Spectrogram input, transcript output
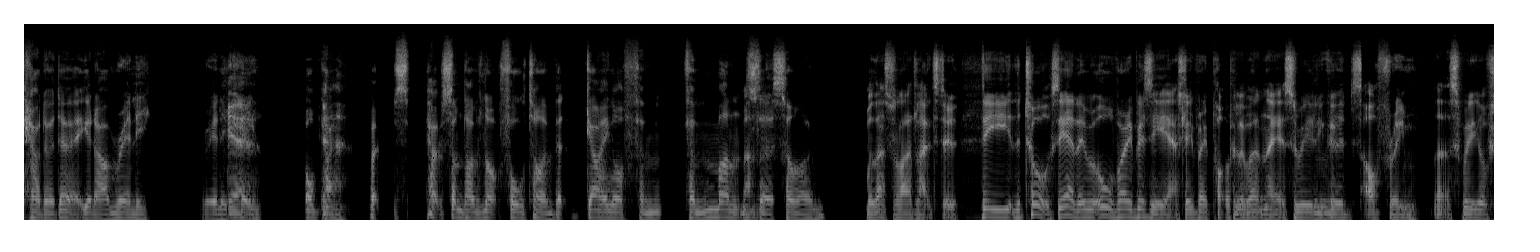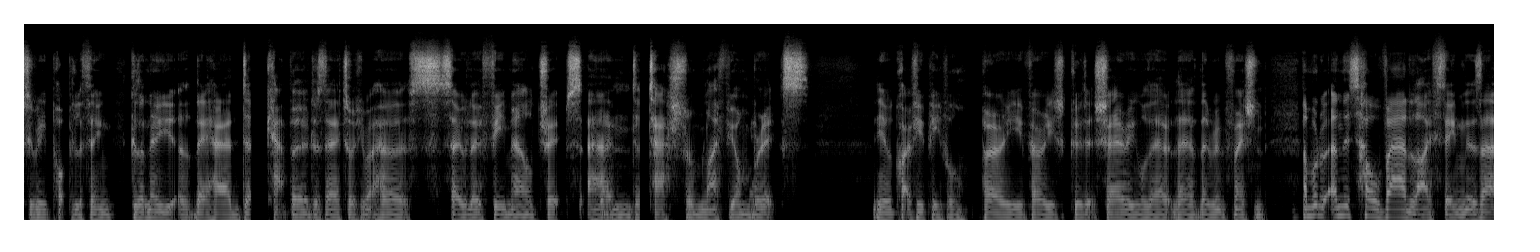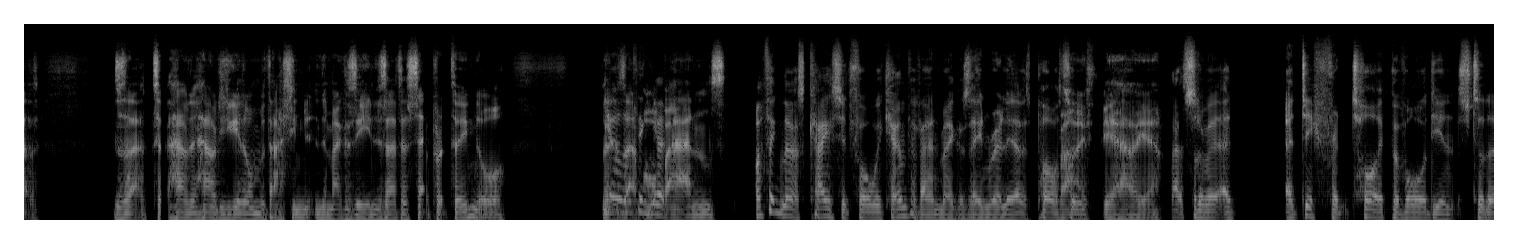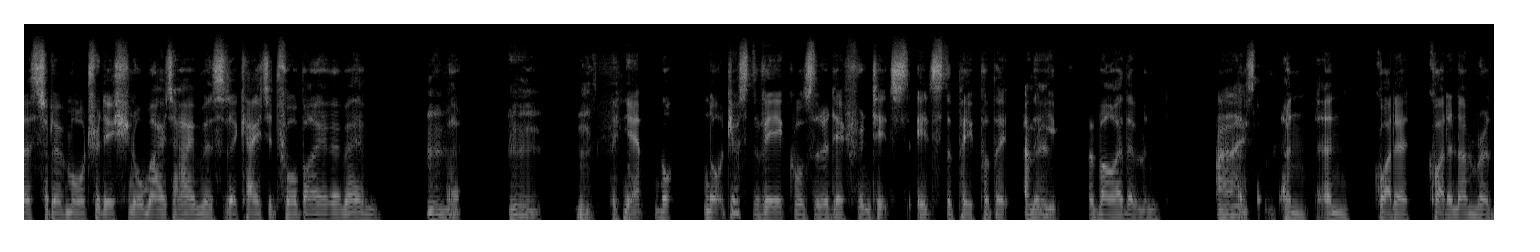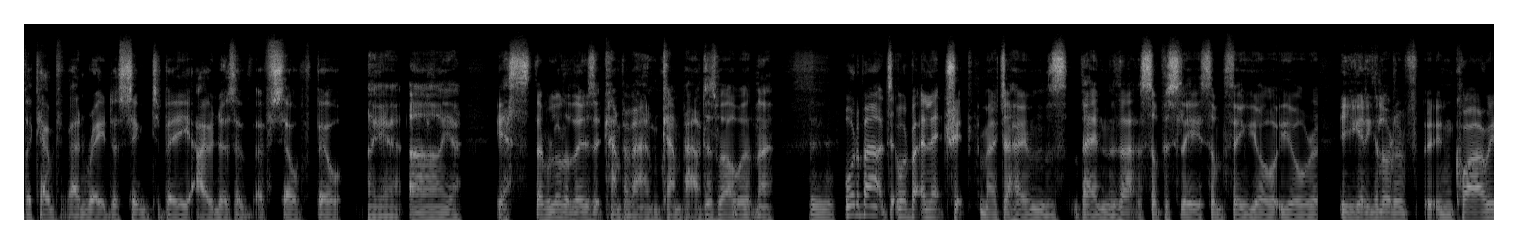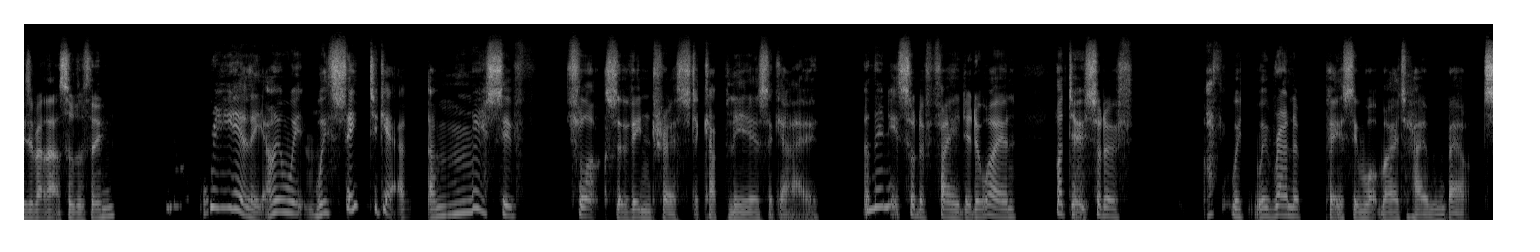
how do I do it? You know, I'm really really Yeah. keen. Or perhaps, Yeah. but perhaps sometimes not full time, but going off for for months, Months. at a time. Well, that's what I'd like to do. The the talks, yeah, they were all very busy. Actually, very popular, weren't they? It's a really Mm. good offering. That's really obviously a really popular thing because I know you- uh, they had uh, Catbird was there talking about her solo female trips and uh, Tash from Life Beyond Bricks. You know, quite a few people very very good at sharing all their their, their information. And what and this whole van life thing is that does that how how do you get on with that in, in the magazine? Is that a separate thing or Yeah, is that more vans? I think that's catered for with Camper Van magazine. Really, that was part Right. of Yeah, yeah. that's sort of a, a, different type of audience to the sort of more traditional motorhomers that are catered for by MMM. Mm. Uh, Mm. It's Yep. Not not just the vehicles that are different. It's it's the people that, And that the- you buy them and, Right. and and quite a quite a number of the camper van readers seem to be owners of, of self built. Oh, yeah. Oh, yeah. Yes, there were a lot of those at Campervan Camp Out as well, weren't there? What about what about electric motorhomes? Then that's obviously something you're you're are you getting a lot of inquiries about that sort of thing? Not really, I mean, we we seemed to get a, a massive flux of interest a couple of years ago, and then it sort of faded away. And I do sort of, I think we we ran a piece in What Motorhome about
